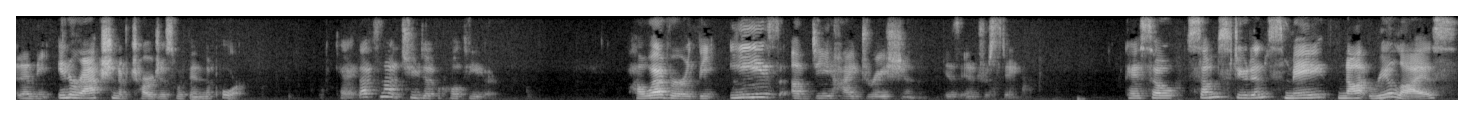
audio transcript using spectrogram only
and the interaction of charges within the pore. Okay, that's not too difficult either. However, the ease of dehydration is interesting. Okay, so some students may not realize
